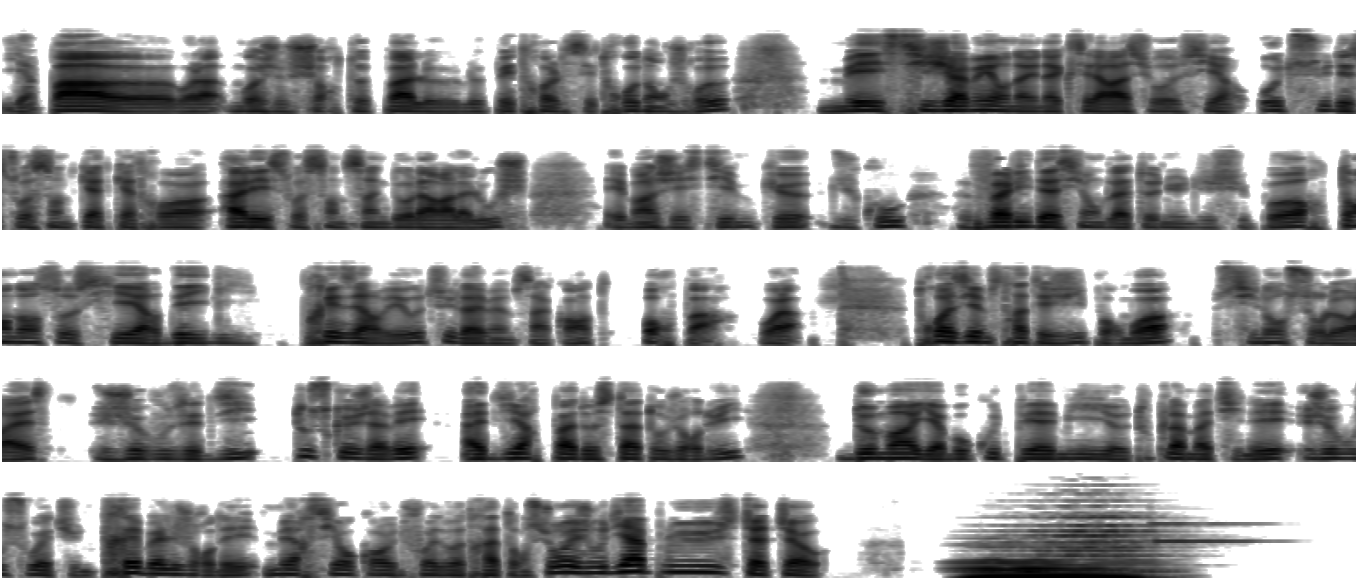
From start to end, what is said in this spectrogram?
il n'y a pas, voilà, moi je shorte pas le, pétrole, c'est trop dangereux. Mais si jamais on a une accélération haussière au-dessus des 64,80, allez 65 dollars à la louche, et eh ben j'estime que du coup validation de la tenue du support, tendance haussière daily préservée au-dessus de la MM50, on repart. Voilà. Troisième stratégie pour moi. Sinon sur le reste, je vous ai dit tout ce que j'avais à dire. Pas de stats aujourd'hui. Demain, il y a beaucoup de PMI euh, toute la matinée. Je vous souhaite une très belle journée. Merci encore une fois de votre attention et je vous dis à plus. Ciao, ciao.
